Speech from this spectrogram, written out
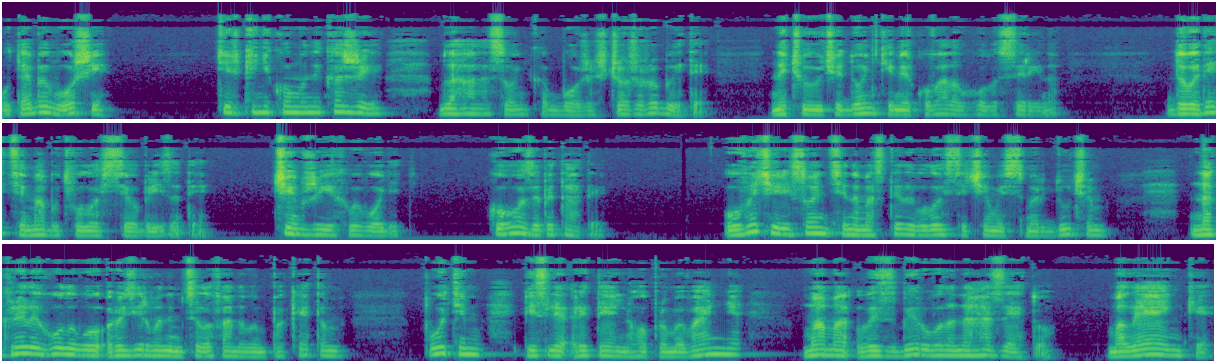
У тебе воші. Тільки нікому не кажи, благала Сонька. Боже, що ж робити? не чуючи доньки, міркувала вголос Ірина. Доведеться, мабуть, волосся обрізати. Чим же їх виводять? Кого запитати? Увечері сонці намастили волосся чимось смердючим, накрили голову розірваним целофановим пакетом. Потім, після ретельного промивання, мама визбирувала на газету маленьке,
